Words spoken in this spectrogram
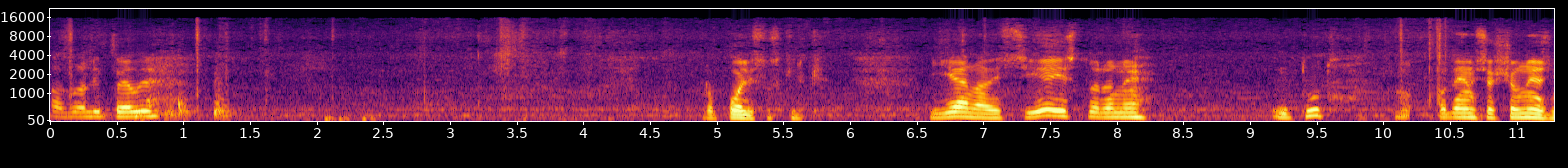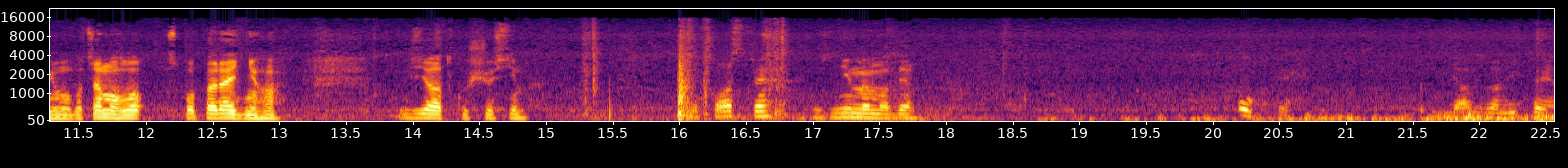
А заліпили. Прополісу скільки. Є навіть з цієї сторони. І тут ну, подивимося, що в нижньому, бо це могло з попереднього взятку щось їм попасти. Знімемо один. Ух ти! Як заліпили.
